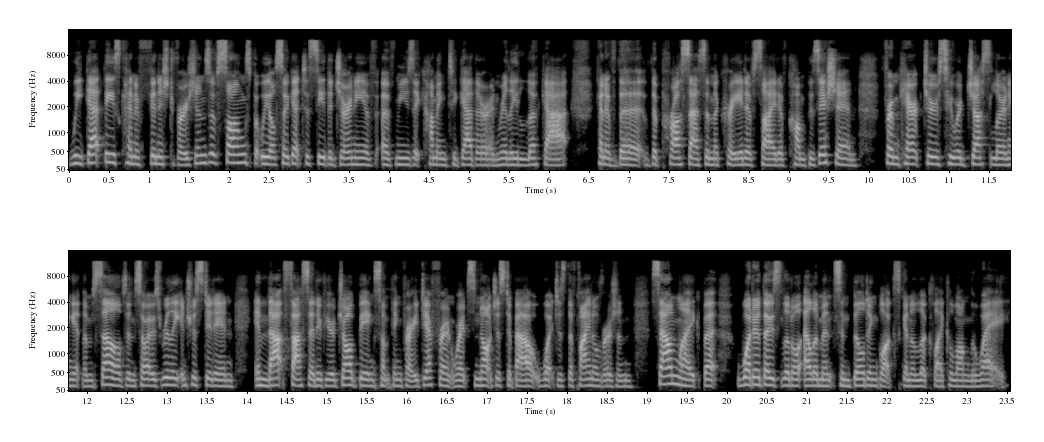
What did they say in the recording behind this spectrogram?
we get these kind of finished versions of songs, but we also get to see the journey of of music coming together and really look at kind of the the process and the creative side of composition from characters who are just learning it themselves. And so I was really interested in in that facet of your job being something very different, where it's not just about what does the final version sound like, but what are those little elements and building blocks going to look like along the way.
